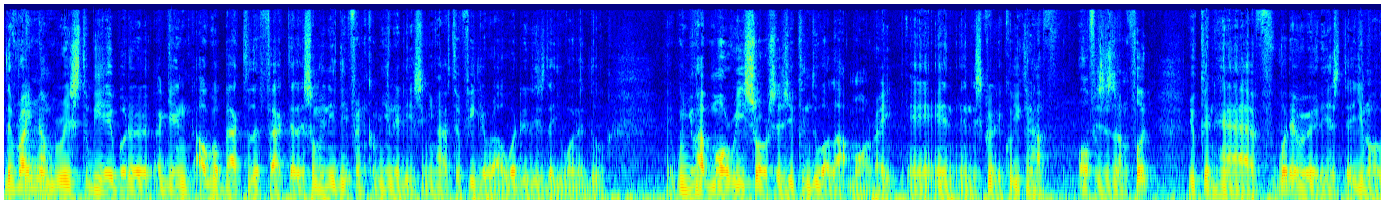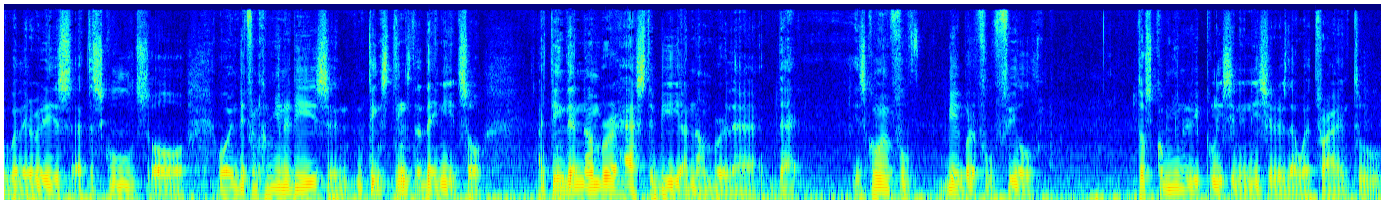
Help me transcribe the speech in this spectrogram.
the right number is to be able to. Again, I'll go back to the fact that there's so many different communities, and you have to figure out what it is that you want to do. When you have more resources, you can do a lot more, right? And, and, and it's critical. You can have officers on foot. You can have whatever it is that you know, whether it is at the schools or or in different communities and things things that they need. So, I think the number has to be a number that that is going to be able to fulfill those community policing initiatives that we're trying to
